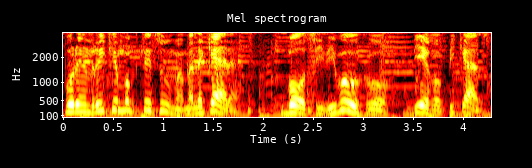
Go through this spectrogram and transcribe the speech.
por Enrique Moctezuma Malacara. Voz y dibujo, Diego Picasso.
